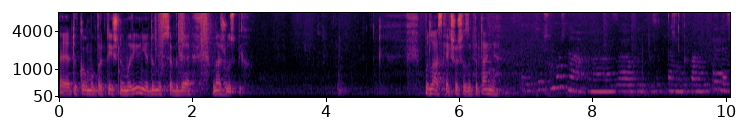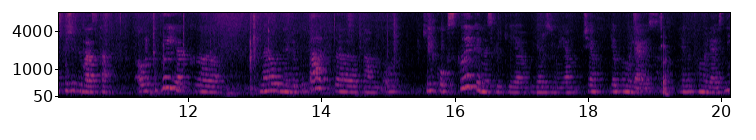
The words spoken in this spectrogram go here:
е, такому практичному рівні, я думаю, що це буде наш успіх. Будь ласка, якщо ще запитання. Якщо можна е, за запитання до пана Віталія, скажіть, будь ласка, от ви як е, народний депутат там кількох скликань, наскільки я, я розумію, я, чи я, я помиляюсь? Так. Я не помиляюсь, ні.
